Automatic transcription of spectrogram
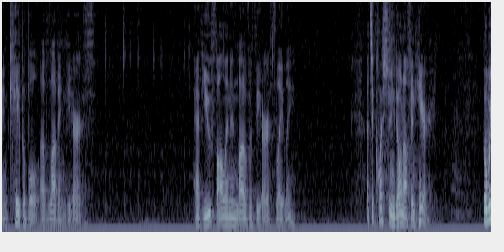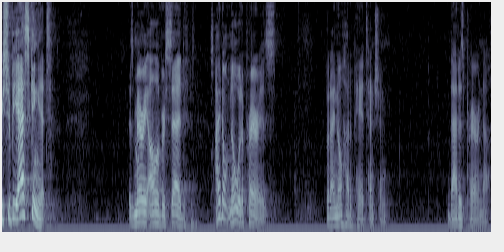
and capable of loving the earth. Have you fallen in love with the earth lately? That's a question you don't often hear but we should be asking it. As Mary Oliver said, I don't know what a prayer is, but I know how to pay attention. That is prayer enough.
